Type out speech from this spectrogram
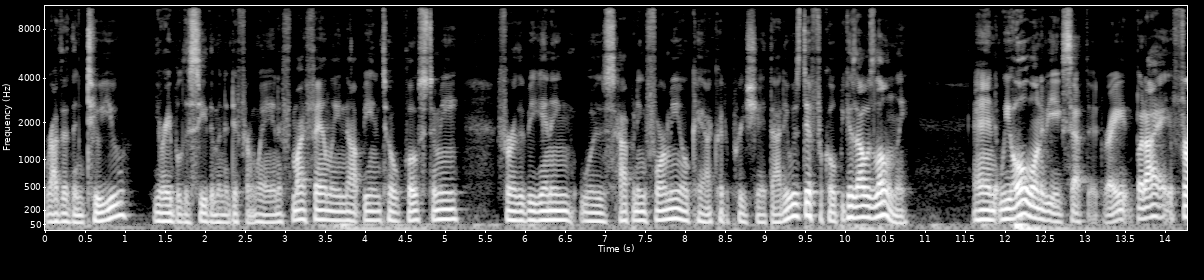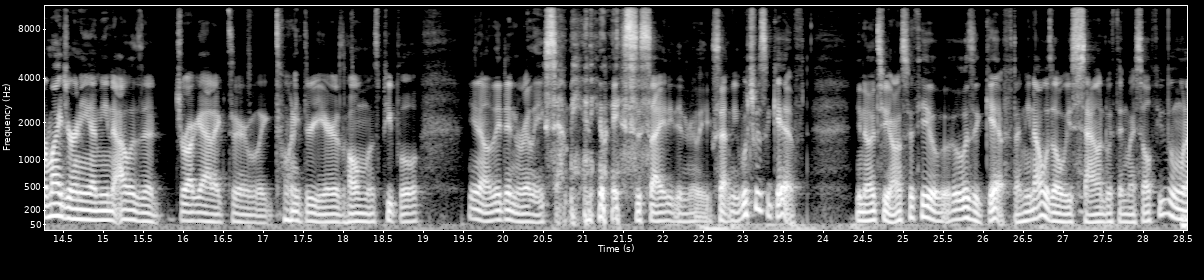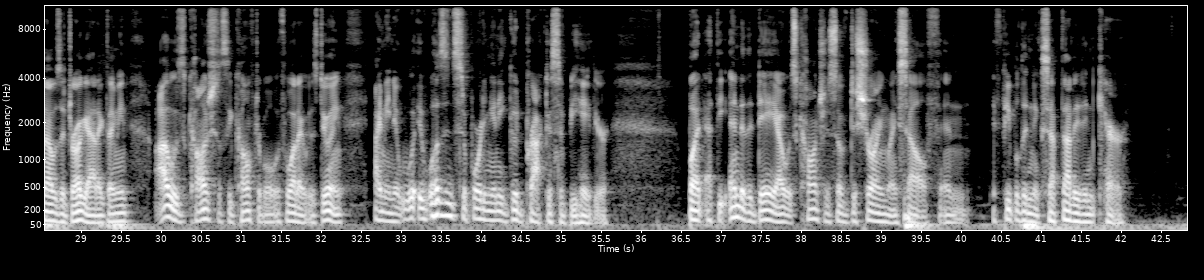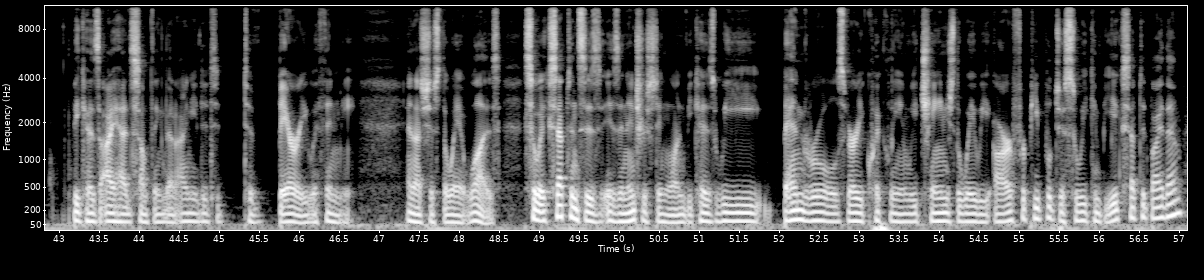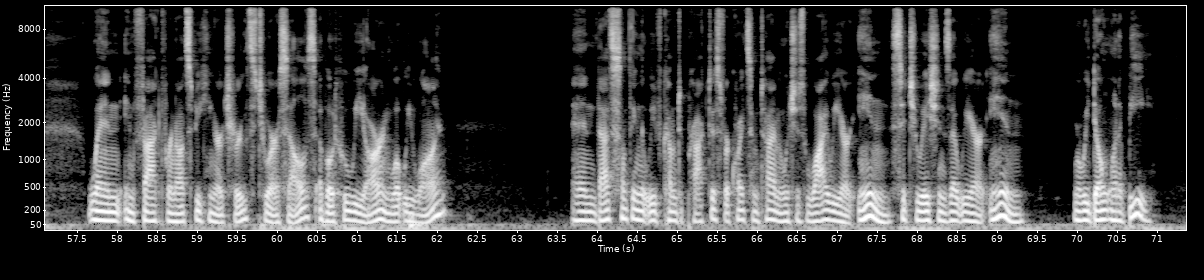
rather than to you, you're able to see them in a different way. And if my family not being so close to me for the beginning was happening for me, okay, I could appreciate that. It was difficult because I was lonely. And we all want to be accepted, right? But I for my journey, I mean, I was a drug addict for like 23 years, homeless people, you know, they didn't really accept me anyway. Society didn't really accept me, which was a gift. You know, to be honest with you, it was a gift. I mean, I was always sound within myself, even when I was a drug addict. I mean, I was consciously comfortable with what I was doing. I mean, it, it wasn't supporting any good practice of behavior. But at the end of the day, I was conscious of destroying myself. And if people didn't accept that, I didn't care because I had something that I needed to, to bury within me. And that's just the way it was. So acceptance is, is an interesting one because we bend rules very quickly and we change the way we are for people just so we can be accepted by them when in fact we're not speaking our truths to ourselves about who we are and what we want. And that's something that we've come to practice for quite some time, which is why we are in situations that we are in where we don't want to be.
